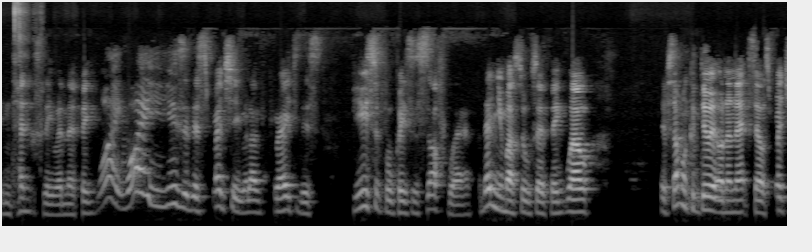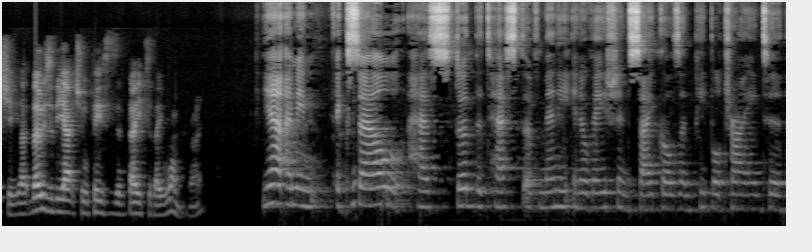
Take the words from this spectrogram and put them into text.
intensely when they think, why why are you using this spreadsheet when I've created this beautiful piece of software? But then you must also think, well, if someone could do it on an Excel spreadsheet, like those are the actual pieces of data they want, right? Yeah, I mean, Excel has stood the test of many innovation cycles and people trying to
